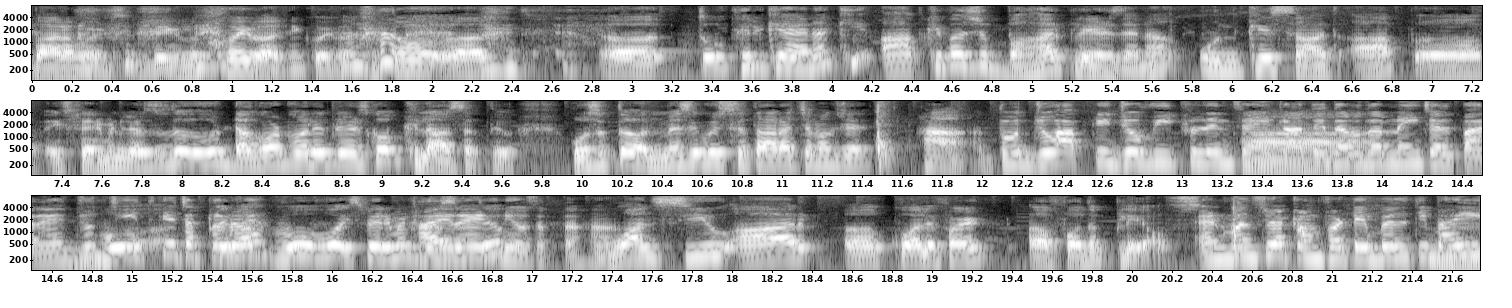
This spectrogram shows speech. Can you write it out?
बारह पॉइंट्स देख लो कोई बात नहीं कोई बात नहीं। तो अ, अ, तो फिर क्या है ना कि आपके पास जो बाहर प्लेयर्स है ना उनके साथ आप एक्सपेरिमेंट कर सकते हो डग आउट वाले प्लेयर्स को आप खिला सकते हो। हो सकता है उनमें से कुछ सितारा चमक जाए। हाँ तो जो आपकी जो हैं एक आते इधर उधर नहीं चल पा रहे हैं जो जीत के चक्कर में वो वो एक्सपेरिमेंट कर सकते नहीं हो सकता। Once you are qualified for the playoffs and once you are comfortable कि भाई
